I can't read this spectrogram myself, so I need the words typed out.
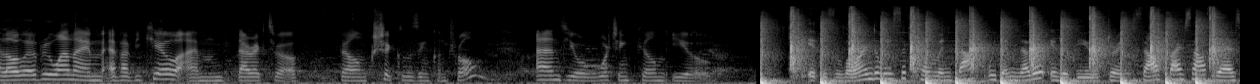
Hello everyone, I'm Ewa Wikiel. I'm director of film Krzyk Losing Control and you're watching Film.io. It is Lauren DeLisa Coleman back with another interview during South by Southwest.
